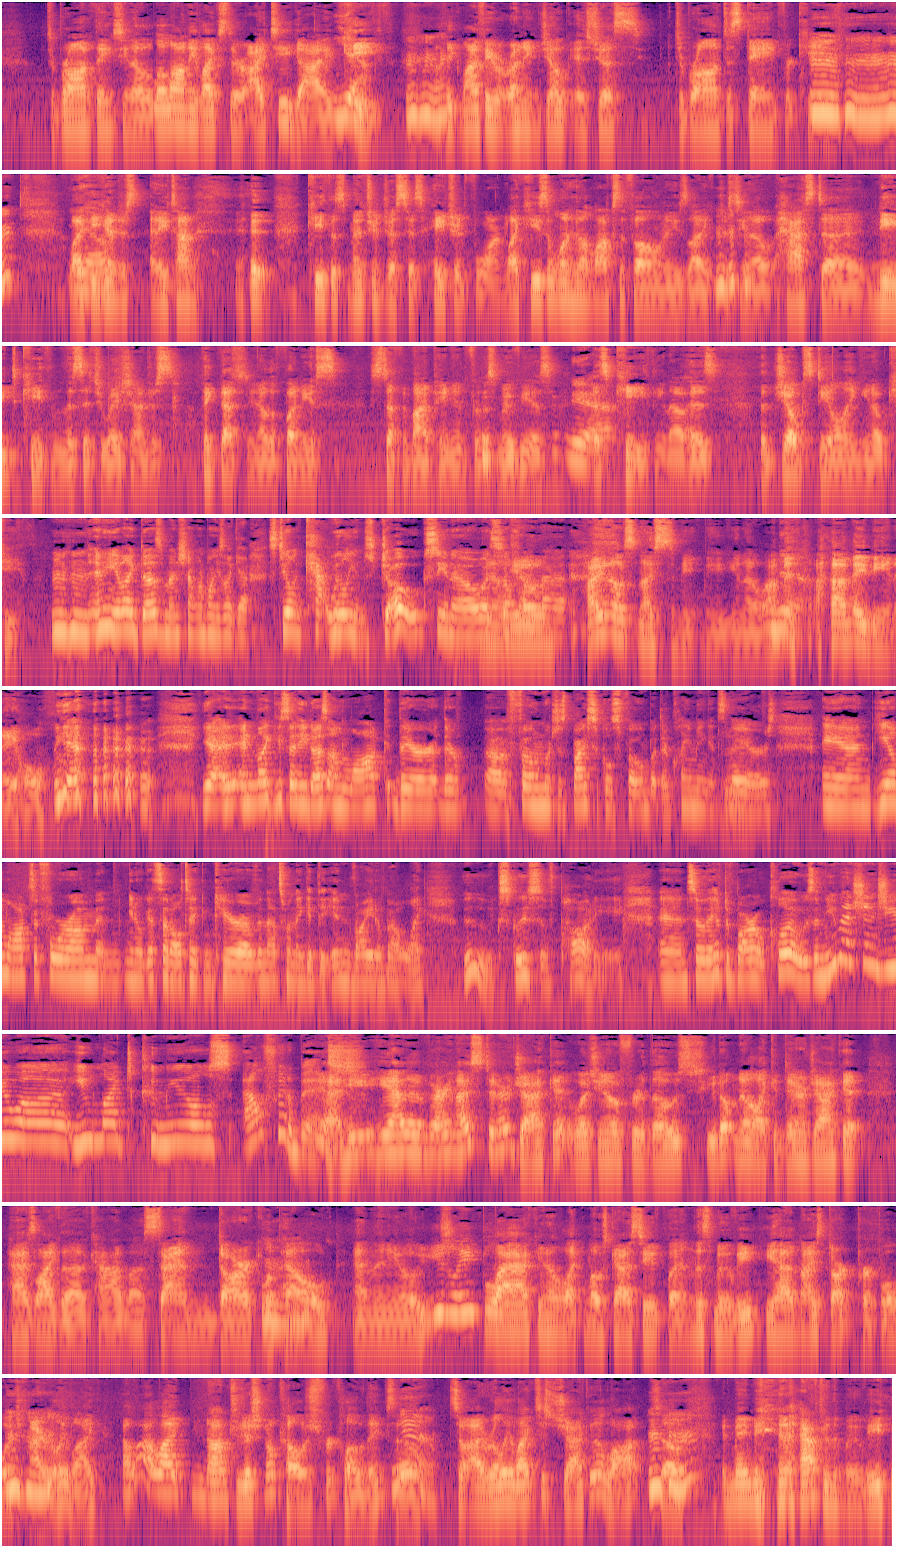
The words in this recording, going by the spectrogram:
Gibran thinks, you know, Leilani likes their IT guy, Yeah. Keith. Mm-hmm. I think my favorite running joke is just Gibran disdain for Keith. Mm-hmm. Like he can just anytime Keith is mentioned just his hatred for him. Like he's the one who unlocks the phone and he's like just, you know, has to need Keith in this situation. I just think that's, you know, the funniest stuff in my opinion for this movie is Yeah. is Keith, you know, his the joke stealing, you know, Keith. hmm And he like does mention at one point he's like, yeah, stealing Katt Williams jokes, you know, and stuff you know, like that. How do you know it's nice to meet me, you know? I may I may be an a hole. Yeah, yeah, and, and like you said, he does unlock their their uh, phone, which is Bicycle's phone, but they're claiming it's theirs, and he unlocks it for them, and you know gets that all taken care of, and that's when they get the invite about like, ooh, exclusive party, and so they have to borrow clothes. And you mentioned you uh you liked Kumail's outfit a bit. Yeah, he, he had a very nice dinner jacket, which, you know, for those who don't know, like a dinner jacket has like the kind of a satin dark mm-hmm. lapel, and then, you know, usually black, you know, like most guys see. But in this movie, he had a nice dark purple, which I mm-hmm. really like. I, I like non traditional colors for clothing, so Yeah. so I really liked his jacket a lot. So mm-hmm. It made me after the movie,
